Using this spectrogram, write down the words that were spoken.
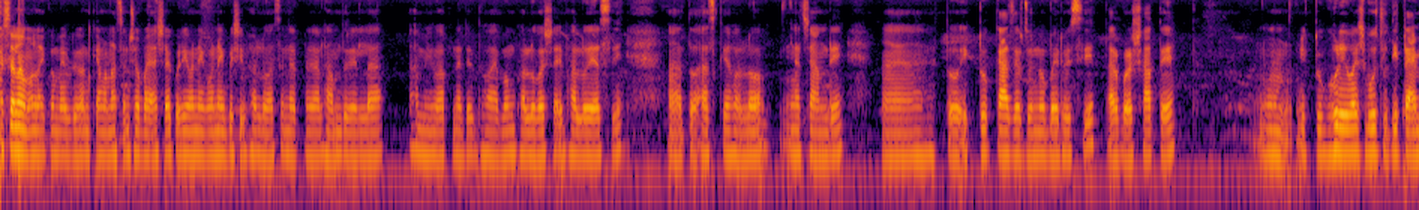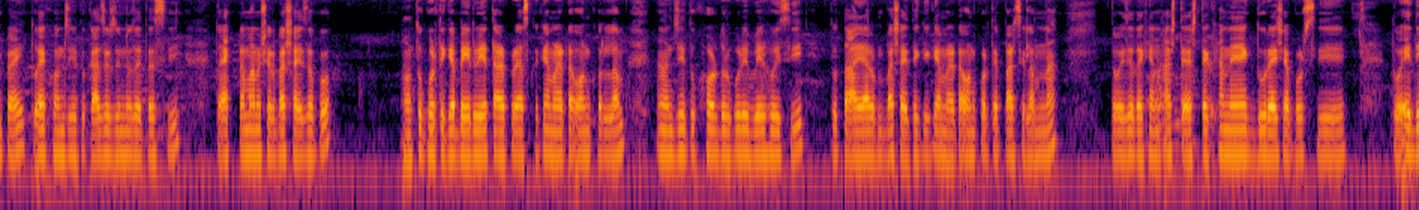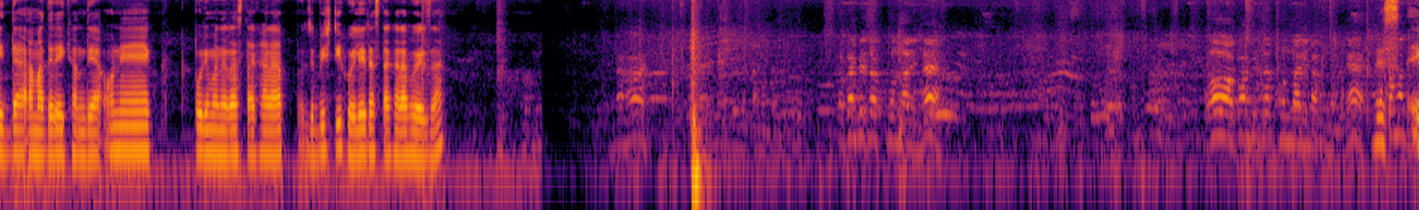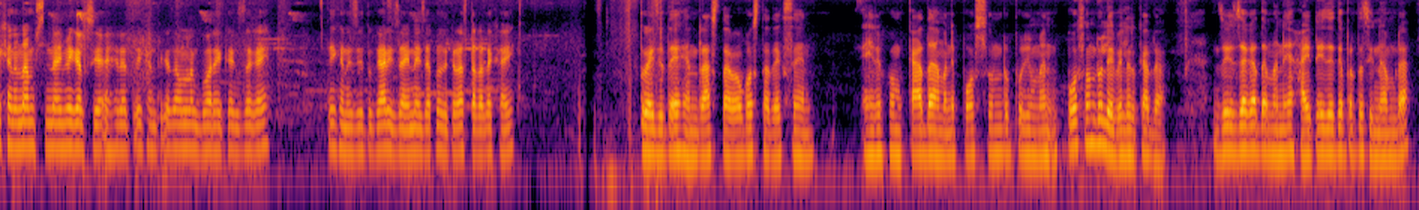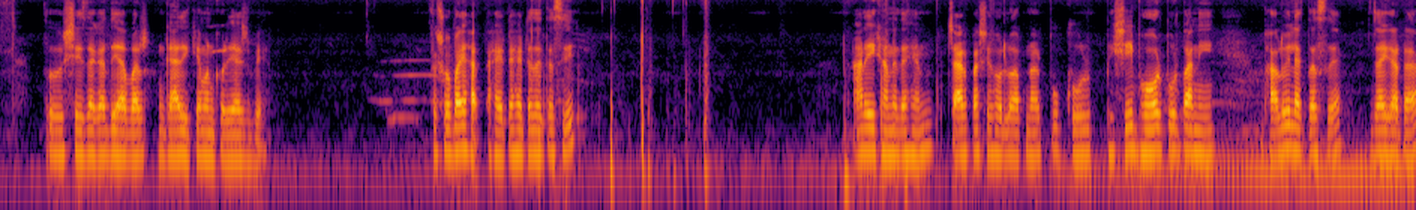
আসসালামু আলাইকুম এভরিওয়ান, কেমন আছেন সবাই? আশা করি অনেক অনেক বেশি ভালো আছেন আপনারা, আলহামদুলিল্লাহ। আমিও আপনাদের ধোয়া এবং ভালোবাসায় ভালোই আছি। তো আজকে হলো চান্ডে তো একটু কাজের জন্য বের হয়েছি, তারপর সাথে একটু ঘুরে আসব যদি টাইম পাই। তো এখন যেহেতু কাজের জন্য যাইতাছি, তো একটা মানুষের বাসায় যাব। তো ঘর থেকে বের হয়ে তারপরে আজকে ক্যামেরাটা অন করলাম। যেহেতু খড়দর করে বের হয়েছি তো তাই আর বাসায় থেকে ক্যামেরাটা অন করতে পারছিলাম না। তো এই যে দেখেন, আস্তে আস্তে খানেক দূর আইসা পড়ছি। তো এই দিক দিয়ে আমাদের এইখান দিয়ে অনেক পরিমাণে রাস্তা খারাপ। যে বৃষ্টি হইলেই রাস্তা খারাপ হয়ে যায় ওখান এখানে নাম নাইমে গেলছি হেরা তো এখান থেকে যেমন লাগবো আর এক এক জায়গায়। তো এখানে যেহেতু গাড়ি যায় নাই, যে আপনাদেরকে রাস্তাটা দেখাই। তো এই যে দেখেন, রাস্তার অবস্থা দেখছেন? এরকম কাদা মানে প্রচণ্ড পরিমাণ, প্রচণ্ড লেভেলের কাদা। যে জায়গাটা মানে হাইটাই যেতে পারতেছি না আমরা, তো সেই জায়গা দিয়ে আবার গাড়ি কেমন করে আসবে? তো সবাই হাইটা হাইটা যাইতেছি। আর এইখানে দেখেন চারপাশে হলো আপনার পুকুর ভীষণ ভরপুর পানি। ভালোই লাগতেছে জায়গাটা।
